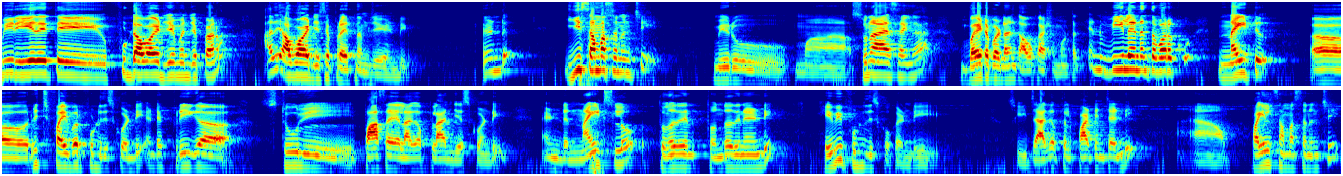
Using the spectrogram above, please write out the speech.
మీరు ఏదైతే ఫుడ్ అవాయిడ్ చేయమని చెప్పానో అది అవాయిడ్ చేసే ప్రయత్నం చేయండి. అండ్ ఈ సమస్య నుంచి మీరు మా సునాయాసంగా బయటపడడానికి అవకాశం ఉంటుంది. అండ్ వీలైనంత వరకు నైట్ రిచ్ ఫైబర్ ఫుడ్ తీసుకోండి. అంటే ఫ్రీగా స్టూల్ పాస్ అయ్యేలాగా ప్లాన్ చేసుకోండి. అండ్ నైట్స్లో తొందర తొందర తినండి. హెవీ ఫుడ్ తీసుకోకండి. సో ఈ జాగ్రత్తలు పాటించండి. పైల్ సమస్య నుంచి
